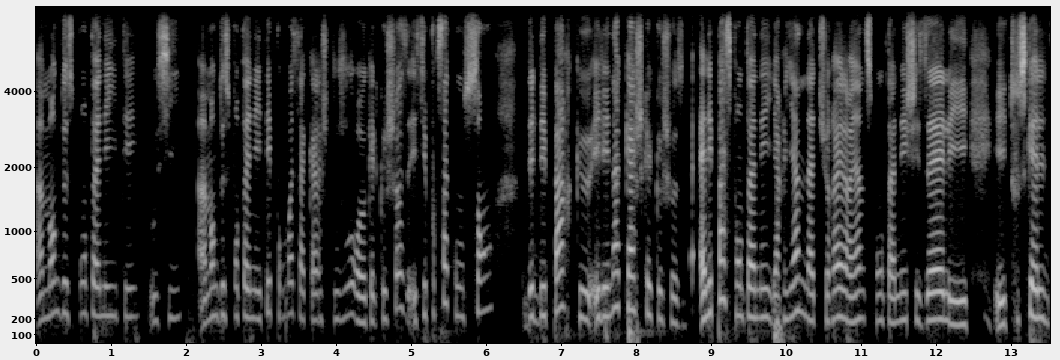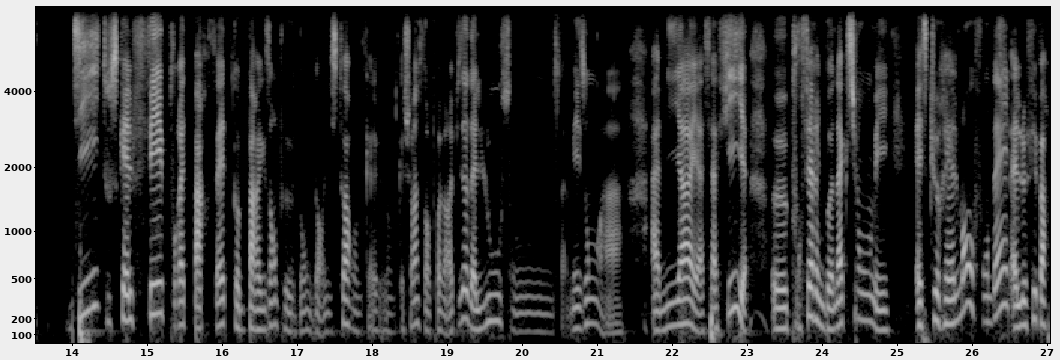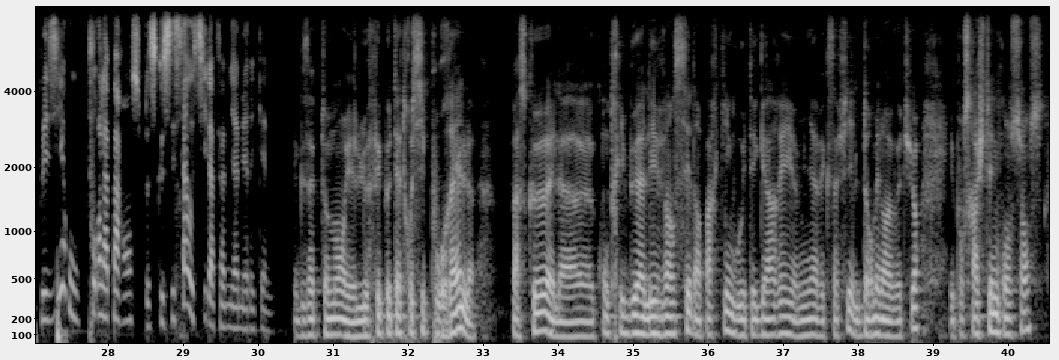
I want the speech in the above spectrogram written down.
un manque de spontanéité aussi. Un manque de spontanéité, pour moi, ça cache toujours euh, quelque chose. Et c'est pour ça qu'on sent dès le départ que Elena cache quelque chose. Elle n'est pas spontanée. Il n'y a rien de naturel, rien de spontané chez elle. Et, et tout ce qu'elle dit, tout ce qu'elle fait pour être parfaite, comme par exemple, donc dans l'histoire, on ne cache rien, dans le premier épisode, elle loue son, sa maison à, Mia et à sa fille euh, pour faire une bonne action. Mais est-ce que réellement, au fond d'elle, elle le fait par plaisir ou pour l'apparence? Parce que c'est ça aussi la famille américaine. Exactement, et elle le fait peut-être aussi pour elle, parce qu'elle a contribué à l'évincer d'un parking où était garé euh, Mia avec sa fille, elle dormait dans la voiture, et pour se racheter une conscience,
